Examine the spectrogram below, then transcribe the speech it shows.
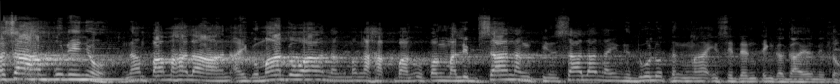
Asahan po ninyo na ang pamahalaan ay gumagawa ng mga hakbang upang malibsan ang pinsala na inidulot ng mga insidenteng gagaya nito.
